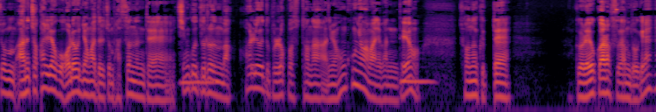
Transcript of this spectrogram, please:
좀 아는 척 하려고 어려운 영화들 좀 봤었는데 친구들은 막 헐리우드 블록버스터나 아니면 홍콩 영화 많이 봤는데요. 음. 저는 그때 그 레오 까락스 감독의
